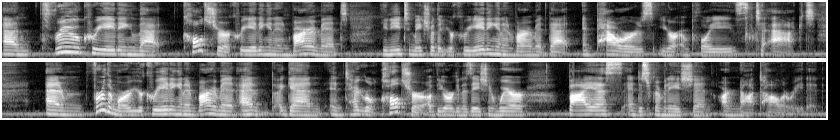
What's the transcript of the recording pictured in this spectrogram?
And through creating that culture, creating an environment, you need to make sure that you're creating an environment that empowers your employees to act. And furthermore, you're creating an environment and again, integral culture of the organization where bias and discrimination are not tolerated.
